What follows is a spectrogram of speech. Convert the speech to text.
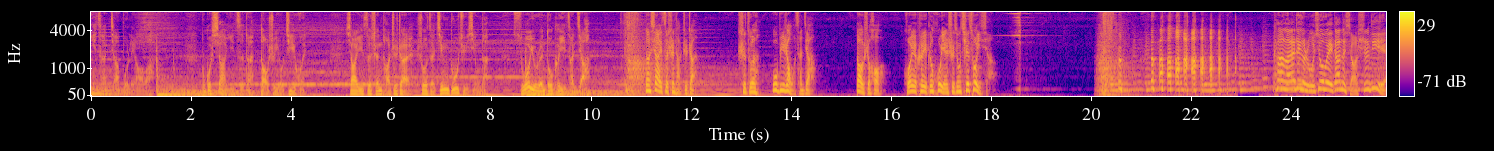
你参加不了啊。不过下一次的倒是有机会。下一次神塔之战说在京都举行的。所有人都可以参加。那下一次神塔之战，师尊务必让我参加，到时候我也可以跟呼延师兄切磋一下。哼，看来这个乳臭未干的小师弟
